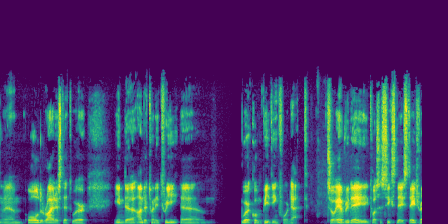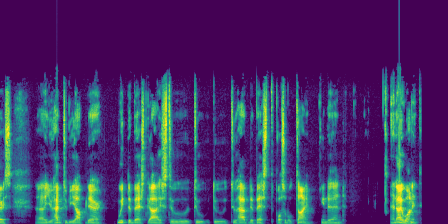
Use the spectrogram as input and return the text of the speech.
um, all the riders that were in the under 23 uh, were competing for that. So every day it was a six day stage race. Uh, you had to be up there with the best guys to to to to have the best possible time in the end, and I won it.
